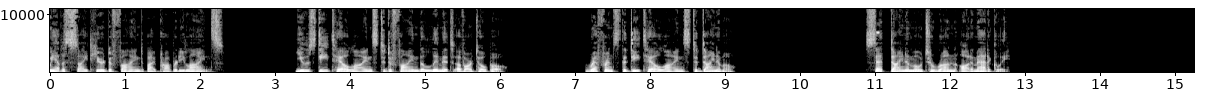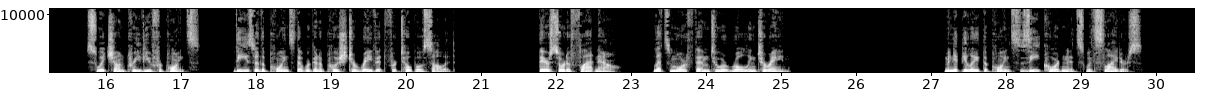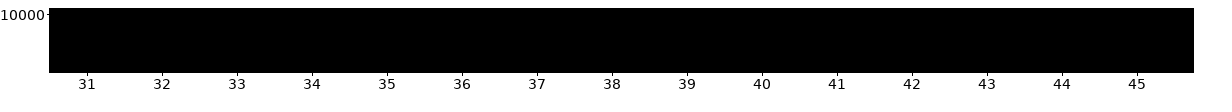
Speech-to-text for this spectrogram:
We have a site here defined by property lines. Use detail lines to define the limit of our topo. Reference the detail lines to Dynamo. Set Dynamo to run automatically. Switch on Preview for points. These are the points that we're going to push to Revit for Toposolid. They're sort of flat now. Let's morph them to a rolling terrain. Manipulate the point's z coordinates with sliders.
